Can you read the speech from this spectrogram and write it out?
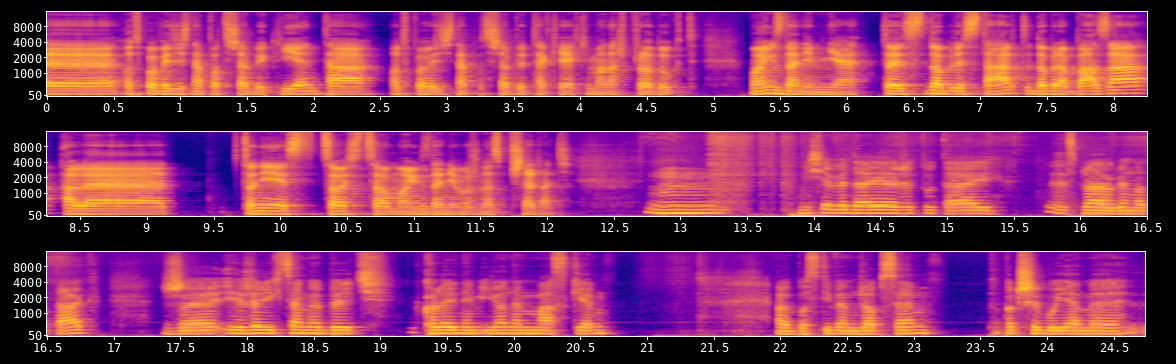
e, odpowiedzieć na potrzeby klienta, odpowiedzieć na potrzeby takie, jakie ma nasz produkt. Moim zdaniem nie. To jest dobry start, dobra baza, ale to nie jest coś, co moim zdaniem można sprzedać. Mm, mi się wydaje, że tutaj sprawa wygląda tak, że jeżeli chcemy być kolejnym Elonem Muskiem, albo Steve'em Jobsem, potrzebujemy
